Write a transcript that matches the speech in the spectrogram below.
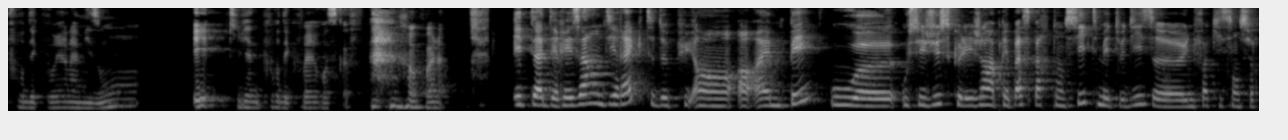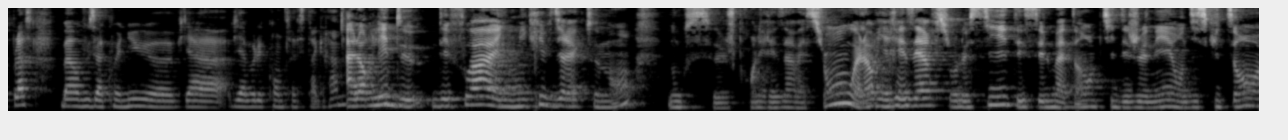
pour découvrir la maison et qui viennent pour découvrir Roscoff. voilà. Et tu as des raisins en direct depuis en, MP ou, euh, ou c'est juste que les gens après passent par ton site mais te disent euh, une fois qu'ils sont sur place, ben on vous a connu euh, via, via le compte Instagram Alors les deux. Des fois ils m'écrivent directement, donc je prends les réservations. Ou alors ils réservent sur le site et c'est le matin au petit déjeuner en discutant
